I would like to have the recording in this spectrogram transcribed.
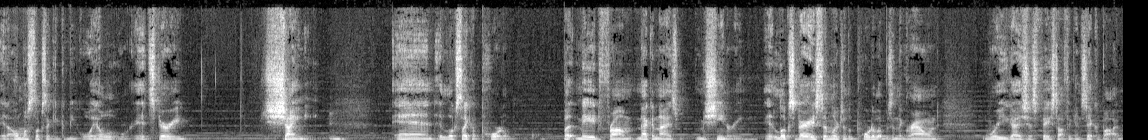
it almost looks like it could be oil. Or it's very shiny, and it looks like a portal, but made from mechanized machinery. It looks very similar to the portal that was in the ground where you guys just faced off against Ichabod.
